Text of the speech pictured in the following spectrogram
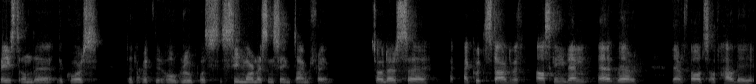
based on the, the course that with the whole group was seen more or less in the same time frame. So there's, uh, I could start with asking them uh, their, their thoughts of how they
